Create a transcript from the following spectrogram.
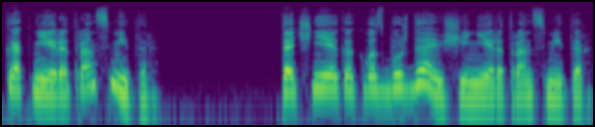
как нейротрансмиттер. Точнее, как возбуждающий нейротрансмиттер.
